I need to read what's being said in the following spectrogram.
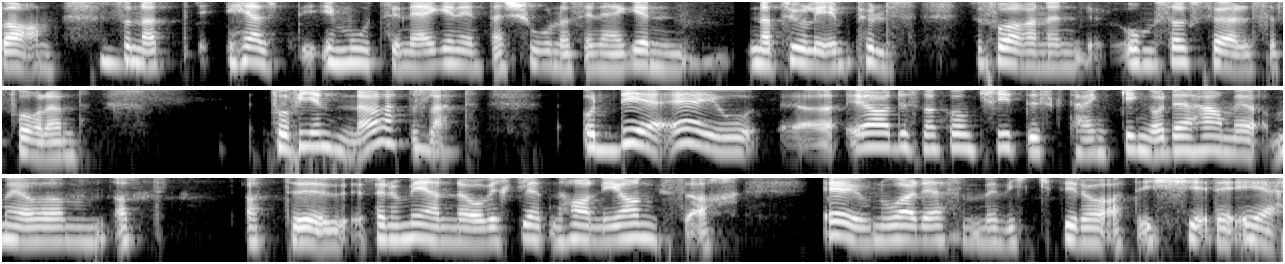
barn. Sånn at helt imot sin egen intensjon og sin egen naturlige impuls, så får han en omsorgsfølelse for den for fienden, da, rett og slett. Og det er jo Ja, du snakker om kritisk tenking, og det her med, med um, at, at uh, fenomenene og virkeligheten har nyanser, er jo noe av det som er viktig, da. At ikke det er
